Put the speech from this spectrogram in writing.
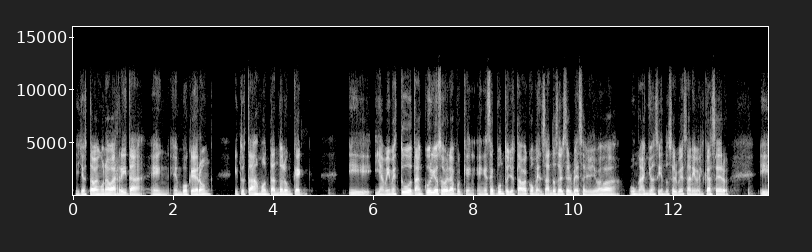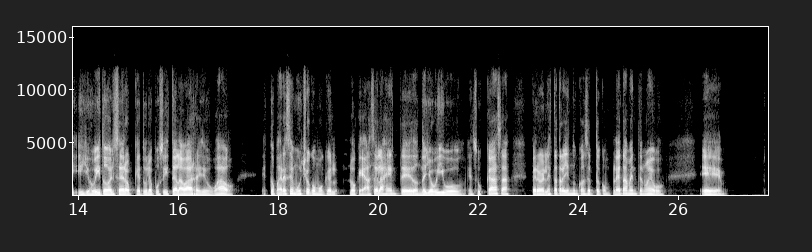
Y yo estaba en una barrita en, en Boquerón y tú estabas montándole un cake. Y, y, a mí me estuvo tan curioso, ¿verdad? Porque en, en, ese punto yo estaba comenzando a hacer cerveza. Yo llevaba un año haciendo cerveza a nivel casero. Y, y yo vi todo el setup que tú le pusiste a la barra y digo, wow, esto parece mucho como que lo que hace la gente donde yo vivo en sus casas, pero él está trayendo un concepto completamente nuevo. Eh,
